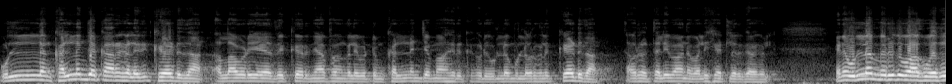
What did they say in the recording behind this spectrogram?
உள்ளம் கல்லஞ்சக்காரர்களுக்கு கேடுதான். அல்லாவுடைய திக்கர் ஞாபகங்களை விட்டும் கல்லஞ்சமாக இருக்கக்கூடிய உள்ளம் உள்ளவர்களுக்கு கேடுதான். அவர்கள் தெளிவான வழிகேட்டில் இருக்கிறார்கள். ஏன்னா உள்ளம் மிருதுவாகுவது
